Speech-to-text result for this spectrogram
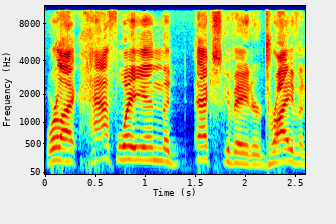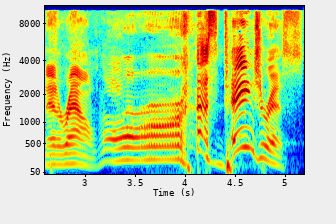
we're like halfway in the excavator driving it around. That's dangerous.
